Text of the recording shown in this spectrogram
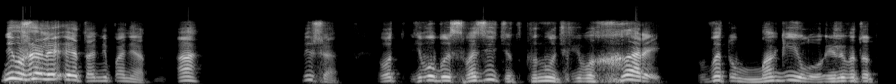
Неужели это непонятно, а? Миша, вот его бы свозить и ткнуть его харей в эту могилу или в этот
